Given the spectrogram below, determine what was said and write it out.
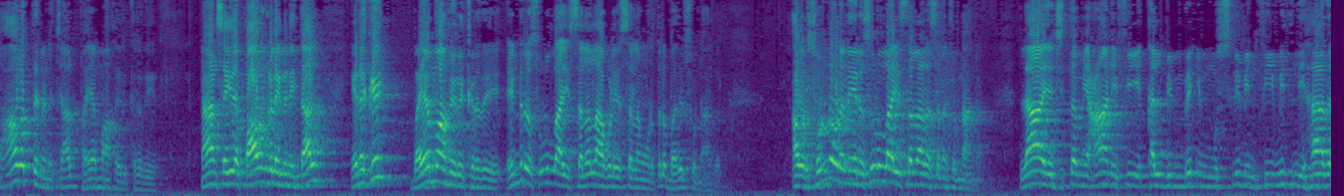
பாவத்தை நினைச்சால் பயமாக இருக்கிறது. நான் செய்த பாவங்களை நினைத்தால் எனக்கு பயமாக இருக்கிறது என்று ரசூலுல்லாஹி ஸல்லல்லாஹு அலைஹி வஸல்லம் இடத்துல பதில் சொன்னார்கள். அவர் சொன்ன உடனே ரசூலுல்லாஹி ஸல்லல்லாஹு அலைஹி வஸல்லம் சொன்னாங்க. லா يجتمعان في قلب امرئ முஸ்லிமின் في مثل هذا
